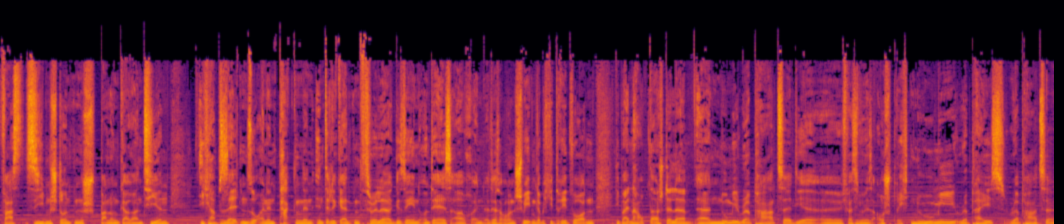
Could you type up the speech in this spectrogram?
fast sieben Stunden Spannung garantieren. Ich habe selten so einen packenden, intelligenten Thriller gesehen und der ist auch in, der ist auch in Schweden, glaube ich, gedreht worden. Die beiden Hauptdarsteller, äh, Numi Rapace, die, äh, ich weiß nicht, wie man das ausspricht, Numi Rapace, Rapace,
